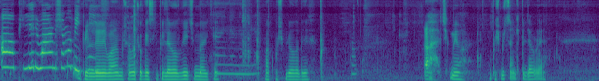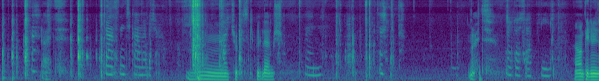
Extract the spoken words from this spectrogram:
Aa pilleri varmış ama bitmiş. Pilleri varmış ama çok eski piller olduğu için belki Aynen öyle. akmış bile olabilir. Ah çıkmıyor. Yapışmış sanki piller oraya. Evet. Tanesini çıkarmaya başardım. Hmm, çok eski pillermiş. Evet. Arkadaşlar pilli. Ama pilimiz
